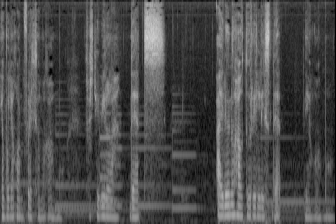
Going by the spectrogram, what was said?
yang punya konflik sama kamu. Terus dia bilang, that's I don't know how to release that. Dia ngomong.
